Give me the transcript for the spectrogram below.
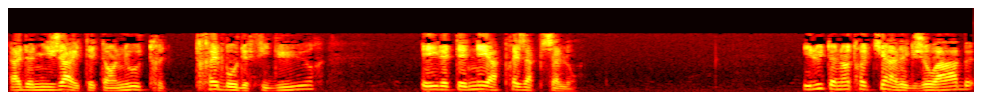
Adonijah était en outre très beau de figure, et il était né après Absalom. Il eut un entretien avec Joab,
